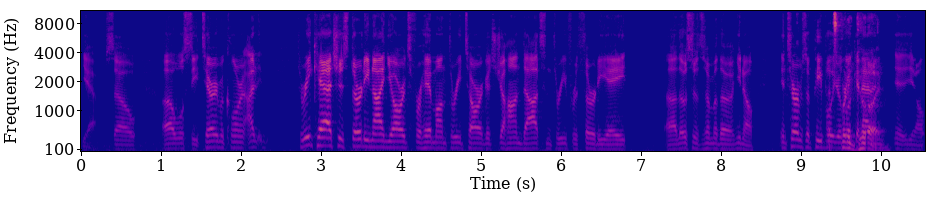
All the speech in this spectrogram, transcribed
Yeah, so uh, we'll see. Terry McLaurin, I, three catches, thirty nine yards for him on three targets. Jahan Dotson three for thirty eight. Uh, those are some of the, you know, in terms of people That's you're looking good. at, you know,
